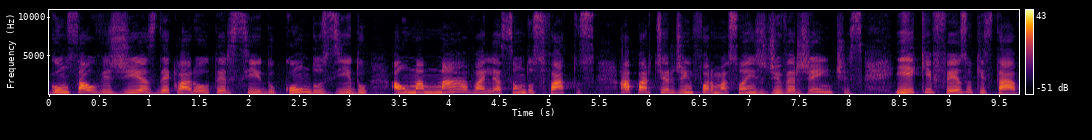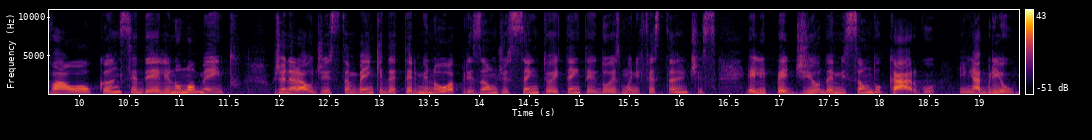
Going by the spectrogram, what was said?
Gonçalves Dias declarou ter sido conduzido a uma má avaliação dos fatos a partir de informações divergentes e que fez o que estava ao alcance dele no momento. O general disse também que determinou a prisão de 182 manifestantes. Ele pediu demissão do cargo em abril.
